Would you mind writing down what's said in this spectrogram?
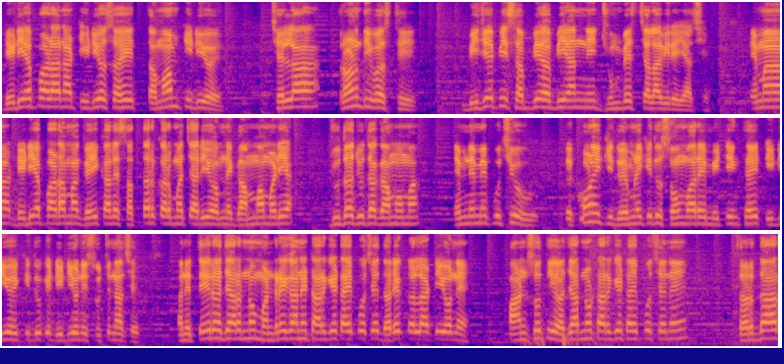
ડેડિયાપાડાના ટીડીઓ સહિત તમામ ટીડીઓએ છેલ્લા ત્રણ દિવસથી બીજેપી સભ્ય અભિયાનની ઝુંબેશ ચલાવી રહ્યા છે. એમાં ડેડિયાપાડામાં ગઈકાલે સત્તર કર્મચારીઓ અમને ગામમાં મળ્યા, જુદા જુદા ગામોમાં. એમને મેં પૂછ્યું કે કોણે કીધું? એમણે કીધું, સોમવારે મિટિંગ થઈ, ટીડીઓએ કીધું કે ડીડીઓની સૂચના છે. અને તેર હજારનો મનરેગાને ટાર્ગેટ આપ્યો છે. દરેક તલાટીઓને પાંચસોથી હજારનો ટાર્ગેટ આપ્યો છે ને સરદાર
